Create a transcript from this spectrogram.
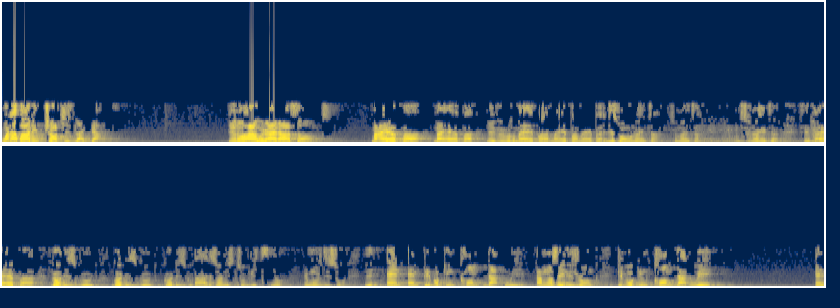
What about in churches like that? You know how we write our songs? My helper, my helper. No, if you follow my helper, my helper, my helper, this one will not enter. It will not enter. It will not enter. Say, my helper, God is good, God is good, God is good. Ah, this one is two bits. No, remove this one. The, and, and people can come that way. I'm not saying it's wrong. People can come that way and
